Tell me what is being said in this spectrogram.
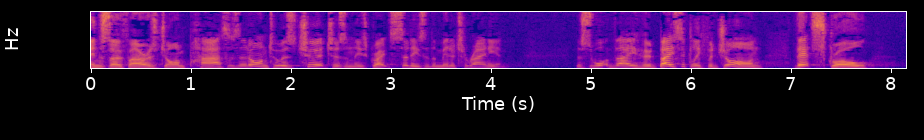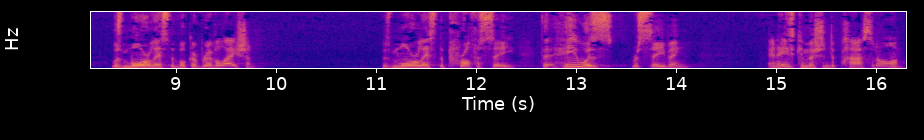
insofar as John passes it on to his churches in these great cities of the Mediterranean. This is what they heard. Basically, for John, that scroll was more or less the book of Revelation. It was more or less the prophecy that he was receiving, and he's commissioned to pass it on.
